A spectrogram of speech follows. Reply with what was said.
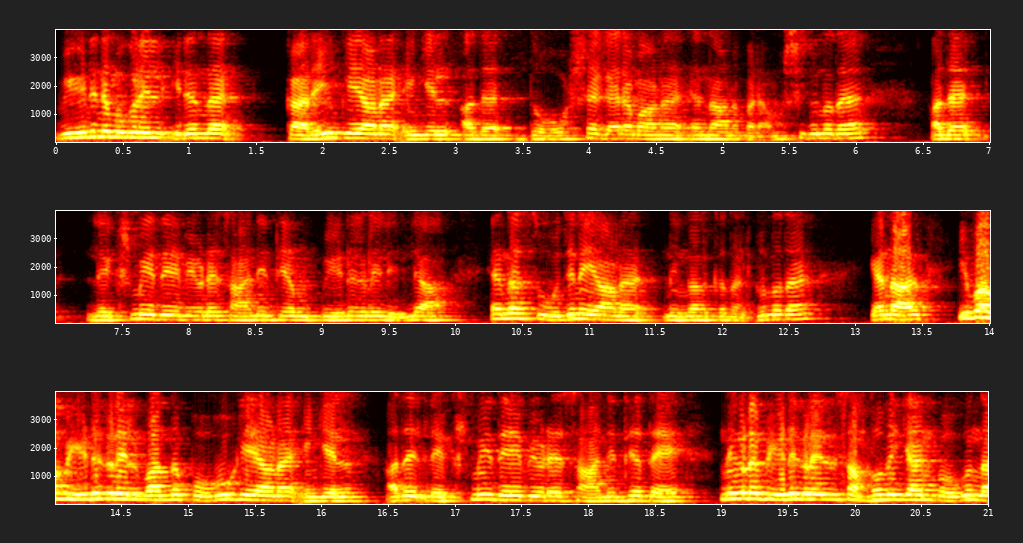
വീടിന് മുകളിൽ ഇരുന്ന് കരയുകയാണ് എങ്കിൽ അത് ദോഷകരമാണ് എന്നാണ് പരാമർശിക്കുന്നത്. അത് ലക്ഷ്മി ദേവിയുടെ സാന്നിധ്യം വീടുകളിൽ ഇല്ല എന്ന സൂചനയാണ് നിങ്ങൾക്ക് നൽകുന്നത്. എന്നാൽ ഇവ വീടുകളിൽ വന്നു പോവുകയാണ് എങ്കിൽ അത് ലക്ഷ്മി ദേവിയുടെ സാന്നിധ്യത്തെ നിങ്ങളുടെ വീടുകളിൽ സംഭവിക്കാൻ പോകുന്ന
